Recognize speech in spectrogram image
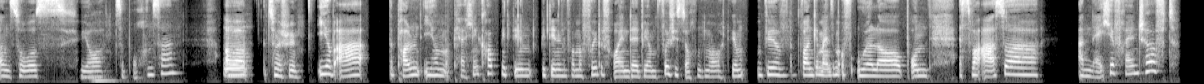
an sowas ja, zerbrochen sind. Aber zum Beispiel, ich habe auch, der Paul und ich haben ein Pärchen gehabt, mit denen, mit denen waren wir voll befreundet. Wir haben voll viele Sachen gemacht. Wir, haben, wir waren gemeinsam auf Urlaub und es war auch so eine, eine neue Freundschaft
